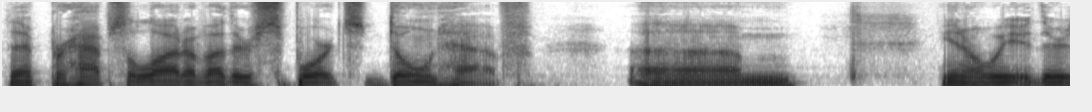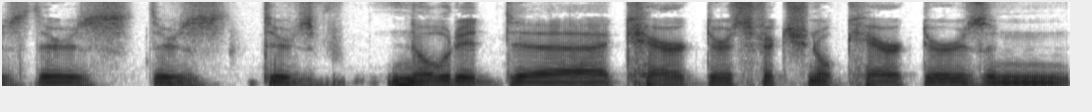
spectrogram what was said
that perhaps a lot of other sports don't have. Um, you know, we, there's there's there's there's noted uh, characters, fictional characters in,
